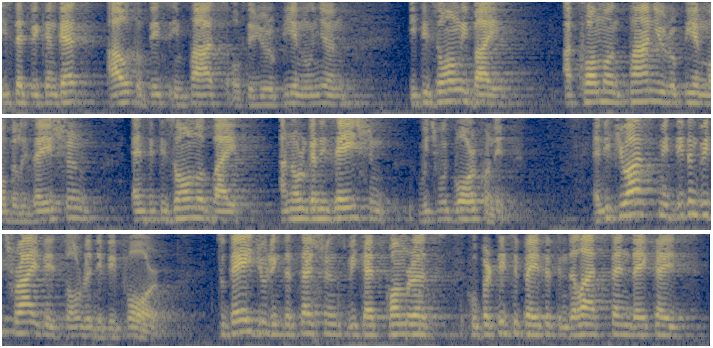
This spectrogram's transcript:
is that we can get out of this impasse of the European Union. It is only by a common pan-European mobilization, and it is only by an organization which would work on it. And if you ask me, didn't we try this already before? Today, during the sessions, we had comrades who participated in the last 10 decades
